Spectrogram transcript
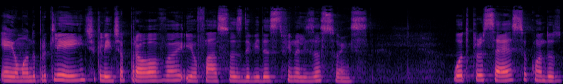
E aí eu mando para o cliente, o cliente aprova e eu faço as devidas finalizações. O outro processo, quando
